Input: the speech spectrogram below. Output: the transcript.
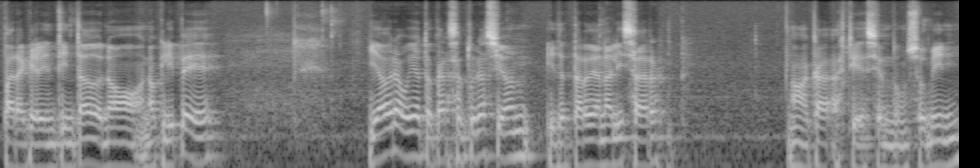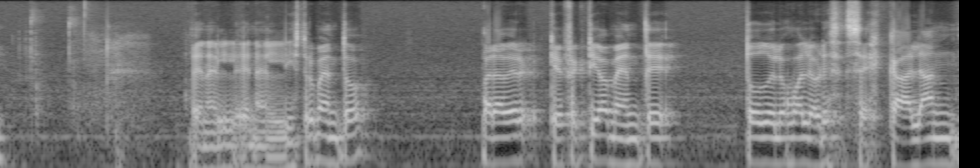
para que el entintado no, no clipee y ahora voy a tocar saturación y tratar de analizar, acá estoy haciendo un zoom in en el, instrumento para ver que efectivamente todos los valores se escalan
